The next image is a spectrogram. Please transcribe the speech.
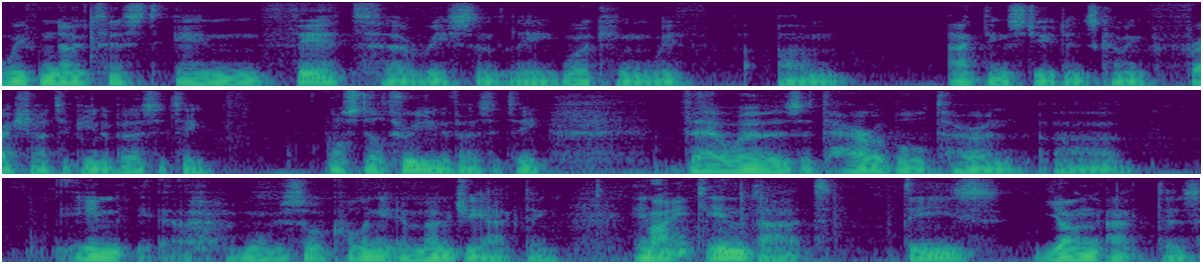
we've noticed in theatre recently, working with um, acting students coming fresh out of university or still through university, there was a terrible turn uh, in, uh, well, we're sort of calling it emoji acting. In, Right. In that, these young actors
